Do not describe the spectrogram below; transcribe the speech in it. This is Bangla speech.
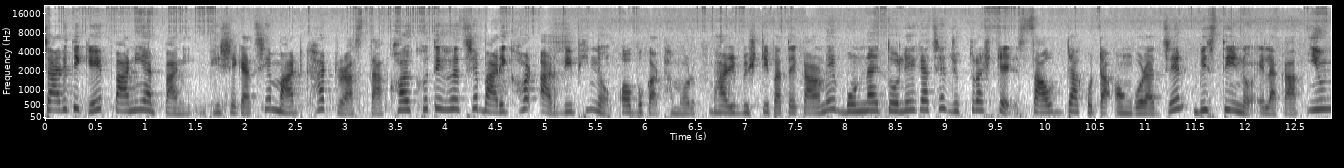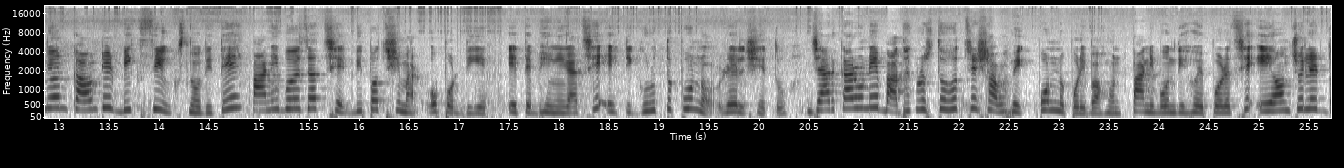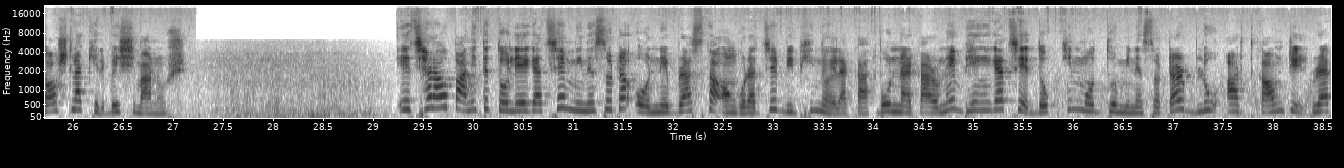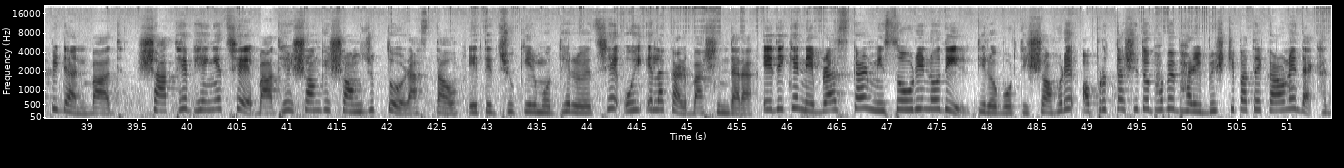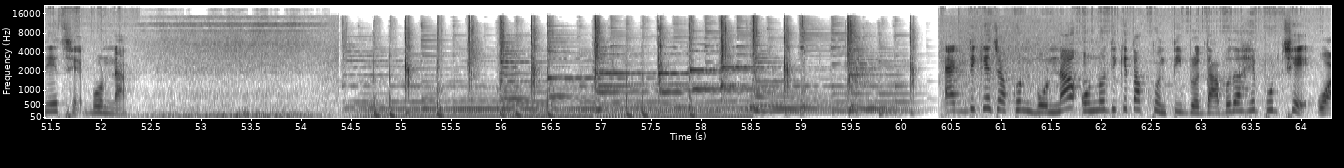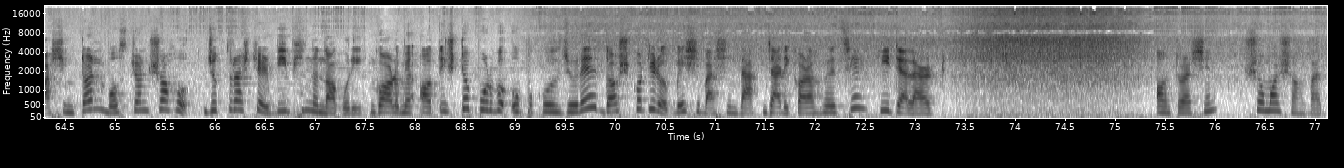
চারিদিকে পানি আর পানি। ভেসে গেছে মাঠঘাট রাস্তা। ক্ষয়ক্ষতি হয়েছে বাড়িঘর আর বিভিন্ন অবকাঠামোর। ভারী বৃষ্টিপাতের কারণে বন্যায় তলিয়ে গেছে যুক্তরাষ্ট্রের সাউথ ডাকোটা অঙ্গরাজ্যের বিস্তীর্ণ এলাকা। ইউনিয়ন কাউন্টির বিগ সিউক্স নদীতে পানি বয়ে যাচ্ছে বিপদসীমার ওপর দিয়ে। এতে ভেঙে গেছে একটি গুরুত্বপূর্ণ রেল সেতু, যার কারণে বাধাগ্রস্ত হচ্ছে স্বাভাবিক পণ্য পরিবহন। পানিবন্দী হয়ে পড়েছে এই অঞ্চলের দশ লাখের বেশি মানুষ। এছাড়াও পানিতে তলিয়ে গেছে মিনেসোটা ও নেব্রাস্কা অঙ্গরাজ্যের বিভিন্ন এলাকা। বন্যার কারণে ভেঙে গেছে দক্ষিণ মধ্য মিনেসোটার ব্লু আর্থ কাউন্টির র্যাপিডান বাঁধ সাথে ভেঙেছে বাঁধের সঙ্গে সংযুক্ত রাস্তাও। এতে ঝুঁকির মধ্যে রয়েছে ওই এলাকার বাসিন্দারা। এদিকে নেব্রাস্কার মিসৌরি নদীর তীরবর্তী শহরে অপ্রত্যাশিতভাবে ভারী বৃষ্টিপাতের কারণে দেখা দিয়েছে বন্যা। একদিকে যখন বন্যা, অন্যদিকে তখন তীব্র দাবদাহে পড়ছে ওয়াশিংটন, বোস্টন সহ যুক্তরাষ্ট্রের বিভিন্ন নগরী। গরমে অতিষ্ঠ পূর্ব উপকূল জুড়ে দশ কোটিরও বেশি বাসিন্দা। জারি করা হয়েছে হিট অ্যালার্ট। অন্তরাসেন, সময় সংবাদ।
